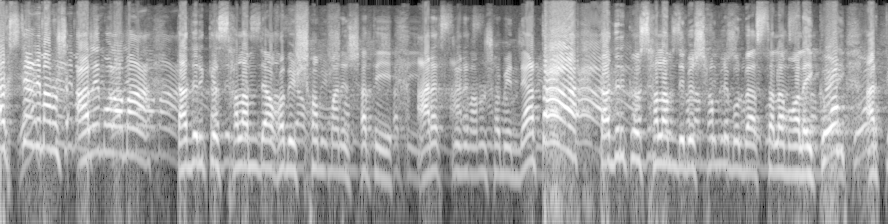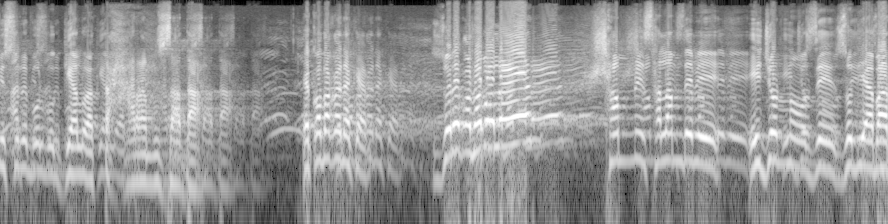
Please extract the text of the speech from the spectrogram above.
এক শ্রেণির মানুষ আলেম ওলামা তাদেরকে সালাম দেওয়া হবে সম্মানের সাথে। আর এক শ্রেণির মানুষ হবে নেতা তাদেরকেও সালাম দেবে সামনে বলবে আসসালামু আলাইকুম। আর পিছনে বলব গেল একটা হারামজাদা কথা কয় না কেন? জোরে কথা বলেন। সামনে সালাম দেবে। এই জন্য যে যদি আবার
